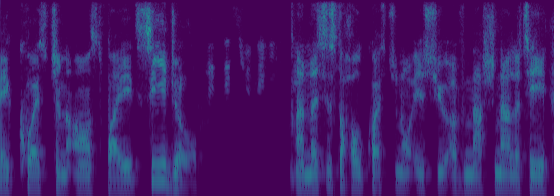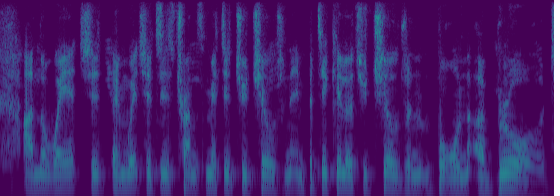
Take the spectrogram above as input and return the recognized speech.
a question asked by CEDAW and this is the whole question or issue of nationality and the way it should, in which it is transmitted to children, in particular to children born abroad.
